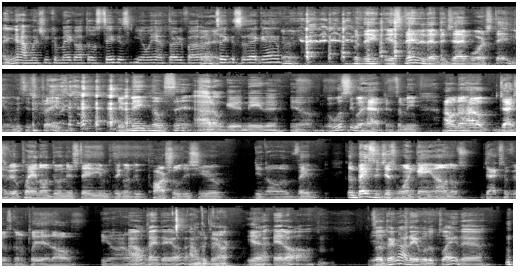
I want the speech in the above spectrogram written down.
And you know how much you can make off those tickets if you only have 3,500 Right. tickets to that game? Right. but they extended at the Jaguar Stadium, which is crazy. It made no sense. I don't get it neither. You know, but we'll see what happens. I mean, I don't know how Jacksonville plan on doing their stadium. If they're going to do partial this year, you know, they because basically just one game. I don't know if Jacksonville's going to play that all. You know, I don't, I don't think they are. I don't think they are. Yeah, Yeah, at all. Mm-hmm. So Yeah. if they're not able to play there.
